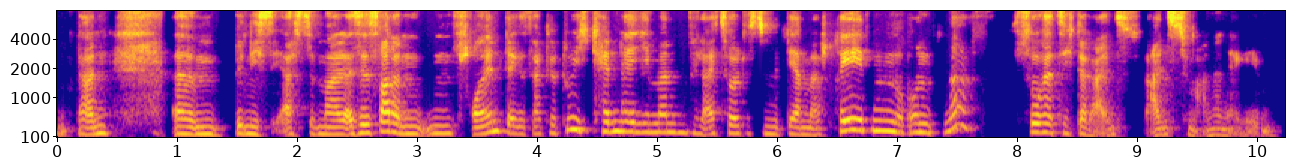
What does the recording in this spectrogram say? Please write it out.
Dann ähm, bin ich das erste Mal, also es war dann ein Freund, der gesagt hat, du, ich kenne da jemanden, vielleicht solltest du mit der mal reden. Und na, so hat sich dann eins, eins zum anderen ergeben.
